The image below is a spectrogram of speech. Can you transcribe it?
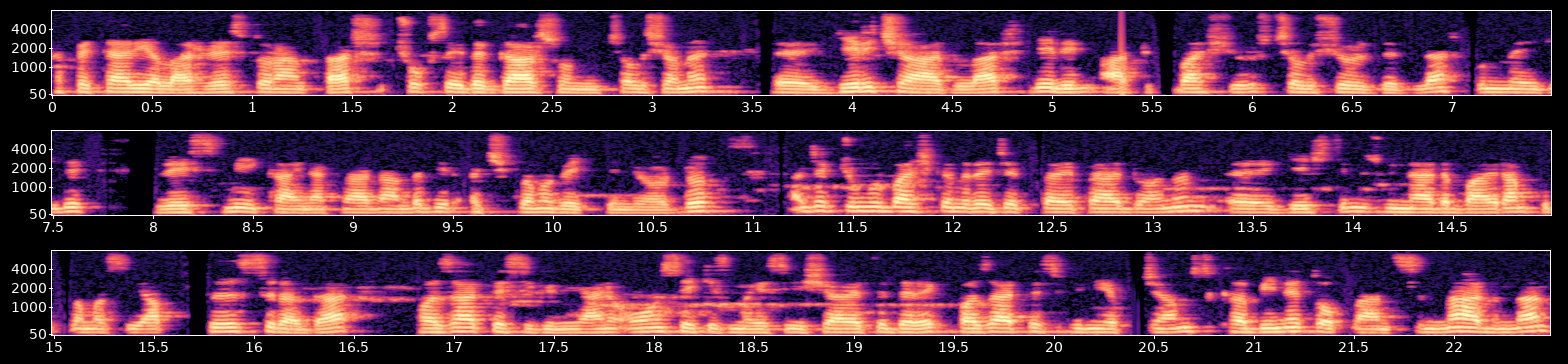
kafeteryalar, restoranlar, çok sayıda garsonun çalışanı e, geri çağırdılar. Gelin artık başlıyoruz, çalışıyoruz dediler. Bununla ilgili resmi kaynaklardan da bir açıklama bekleniyordu. Ancak Cumhurbaşkanı Recep Tayyip Erdoğan'ın e, geçtiğimiz günlerde bayram kutlaması yaptığı sırada pazartesi günü yani 18 Mayıs'ı işaret ederek pazartesi günü yapacağımız kabine toplantısının ardından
